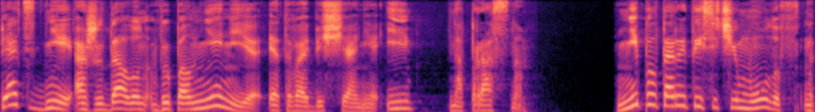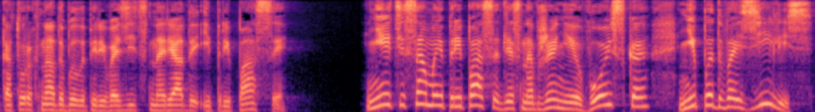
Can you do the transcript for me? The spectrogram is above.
Пять дней ожидал он выполнения этого обещания, и напрасно. Ни полторы тысячи мулов, на которых надо было перевозить снаряды и припасы, ни эти самые припасы для снабжения войска не подвозились,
